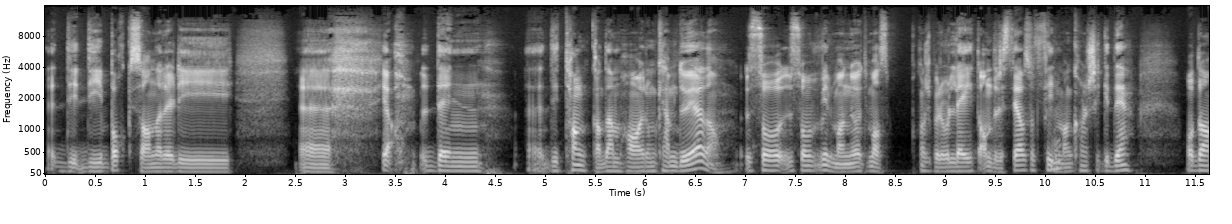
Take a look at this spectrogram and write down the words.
de, de boksene eller de eh, Ja, den, eh, de tankene de har om hvem du er, da, så, så vil man jo kanskje prøve å lete andre steder, så finner man kanskje ikke det. Og da,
